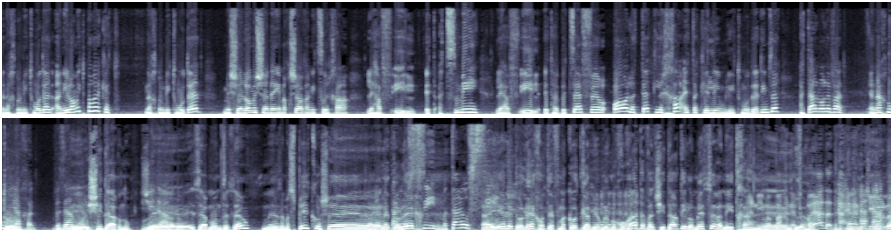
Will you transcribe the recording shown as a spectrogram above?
אנחנו נתמודד, אני לא מתפרקת, אנחנו נתמודד, מש- לא משנה אם עכשיו אני צריכה להפעיל את עצמי, להפעיל את הבית ספר, או לתת לך את הכלים להתמודד עם זה, אתה לא לבד, אנחנו טוב. ביחד, וזה המון. אה, שידרנו. שידרנו. ו- זה המון וזהו? זה מספיק? או שהילד מתי הולך? עושים? מתי עושים? הילד הולך, חוטף מכות גם יום למחרת, אבל שידרתי לו מסר, אני איתך. אני עם הפח אה, נפט לא. ביד עדיין, אני כאילו לא...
